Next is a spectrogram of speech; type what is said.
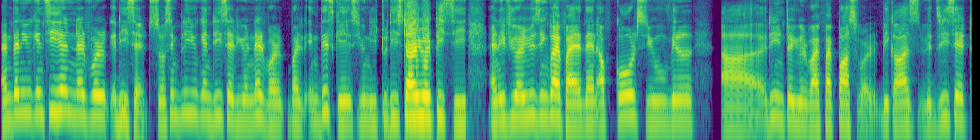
and then you can see here network reset. So simply you can reset your network but in this case you need to restart your pc and if you are using wi-fi then of course you will uh, re-enter your wi-fi password. Because with reset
